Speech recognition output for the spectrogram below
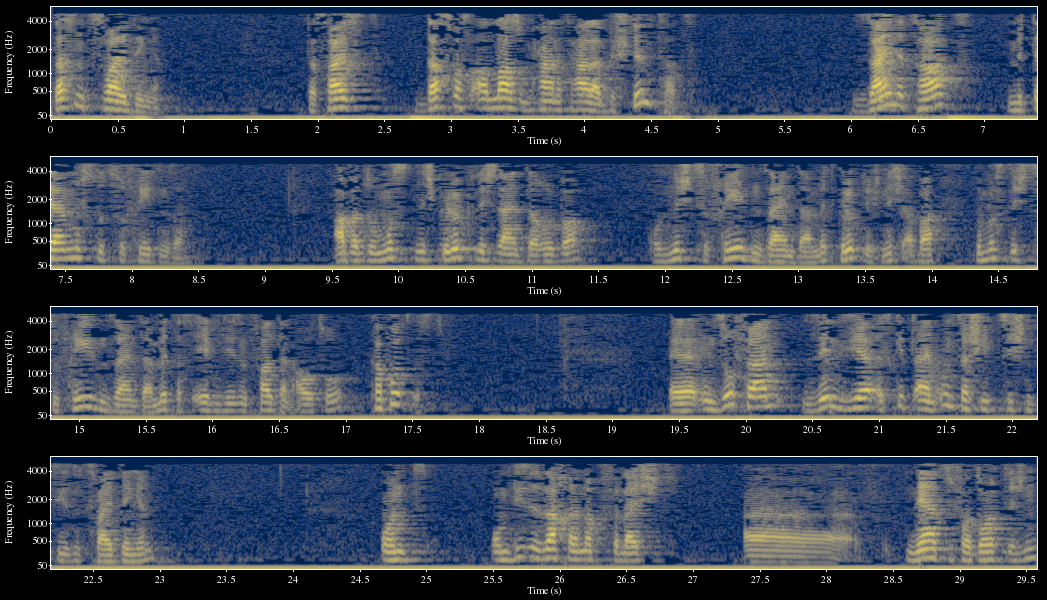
Das sind zwei Dinge. Das heißt, das, was Allah subhanahu wa ta'ala bestimmt hat, seine Tat, mit der musst du zufrieden sein. Aber du musst nicht glücklich sein darüber und nicht zufrieden sein damit, glücklich nicht, aber du musst nicht zufrieden sein damit, dass eben in diesem Fall dein Auto kaputt ist. Äh, insofern sehen wir, es gibt einen Unterschied zwischen diesen zwei Dingen. Und um diese Sache noch vielleicht äh, näher zu verdeutlichen,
